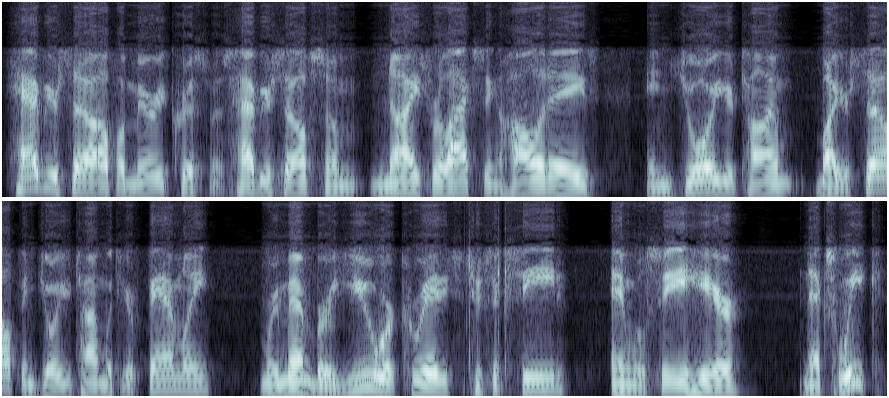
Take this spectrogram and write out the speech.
Have yourself a Merry Christmas. Have yourself some nice, relaxing holidays. Enjoy your time by yourself. Enjoy your time with your family. Remember, you were created to succeed, and we'll see you here next week.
